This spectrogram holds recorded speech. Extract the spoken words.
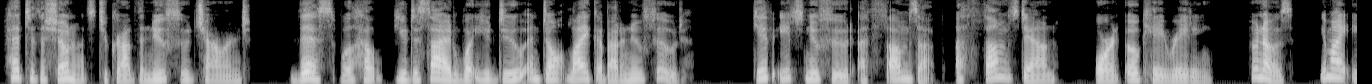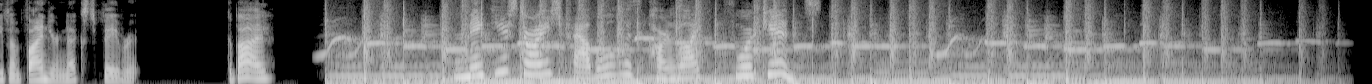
Head to the show notes to grab the new food challenge. This will help you decide what you do and don't like about a new food. Give each new food a thumbs up, a thumbs down, or an okay rating. Who knows, you might even find your next favorite. Goodbye. Make your stories travel with Car Life for Kids.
